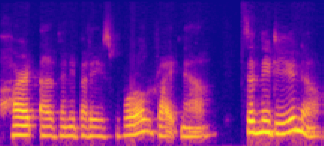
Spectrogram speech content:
part of anybody's world right now. Sydney, do you know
